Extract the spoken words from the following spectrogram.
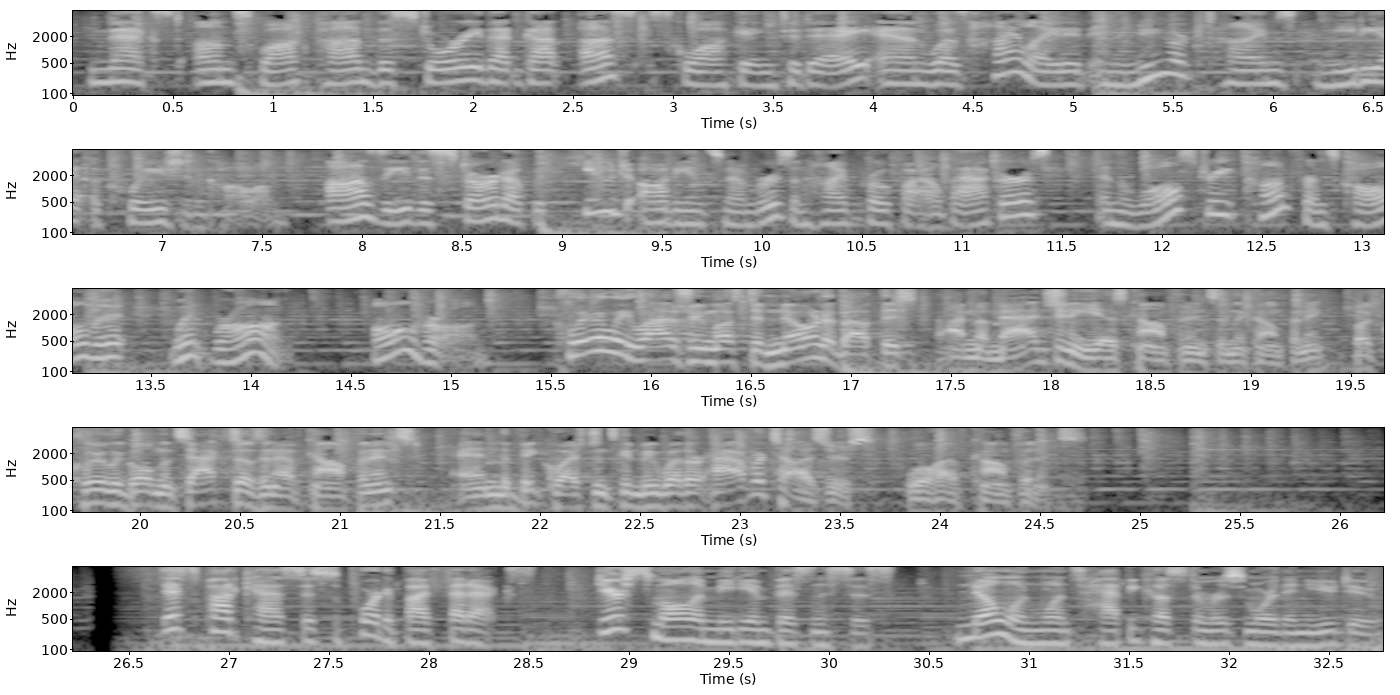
Next on Squawk Pod, the story that got us squawking today and was highlighted in the New York Times media equation column. Ozy, the startup with huge audience numbers and high profile backers, and the Wall Street conference call that went wrong. All wrong. Clearly, Lasry must have known about this. I'm imagining he has confidence in the company, but clearly Goldman Sachs doesn't have confidence. And the big question is going to be whether advertisers will have confidence. This podcast is supported by FedEx. Dear small and medium businesses, no one wants happy customers more than you do.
